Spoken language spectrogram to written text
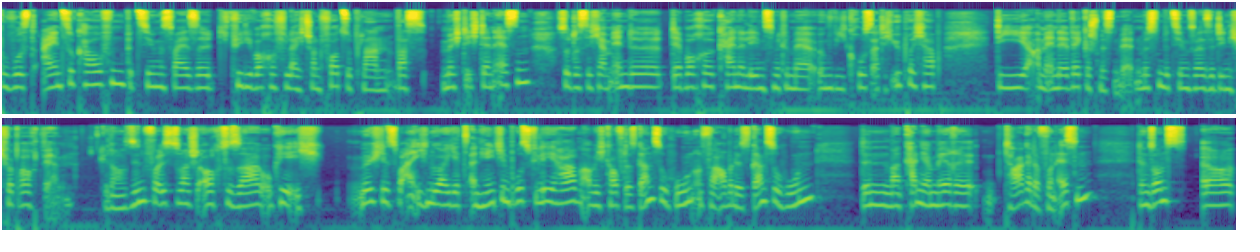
bewusst einzukaufen, beziehungsweise für die Woche vielleicht schon vorzuplanen. Was möchte ich denn essen, so dass ich am Ende der Woche keine Lebensmittel mehr irgendwie großartig übrig habe, die am Ende weggeschmissen werden müssen, beziehungsweise die nicht verbraucht werden. Genau. Sinnvoll ist zum Beispiel auch zu sagen, okay, ich möchte zwar eigentlich nur jetzt ein Hähnchenbrustfilet haben, aber ich kaufe das ganze Huhn und verarbeite das ganze Huhn, denn man kann ja mehrere Tage davon essen. Denn sonst äh,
